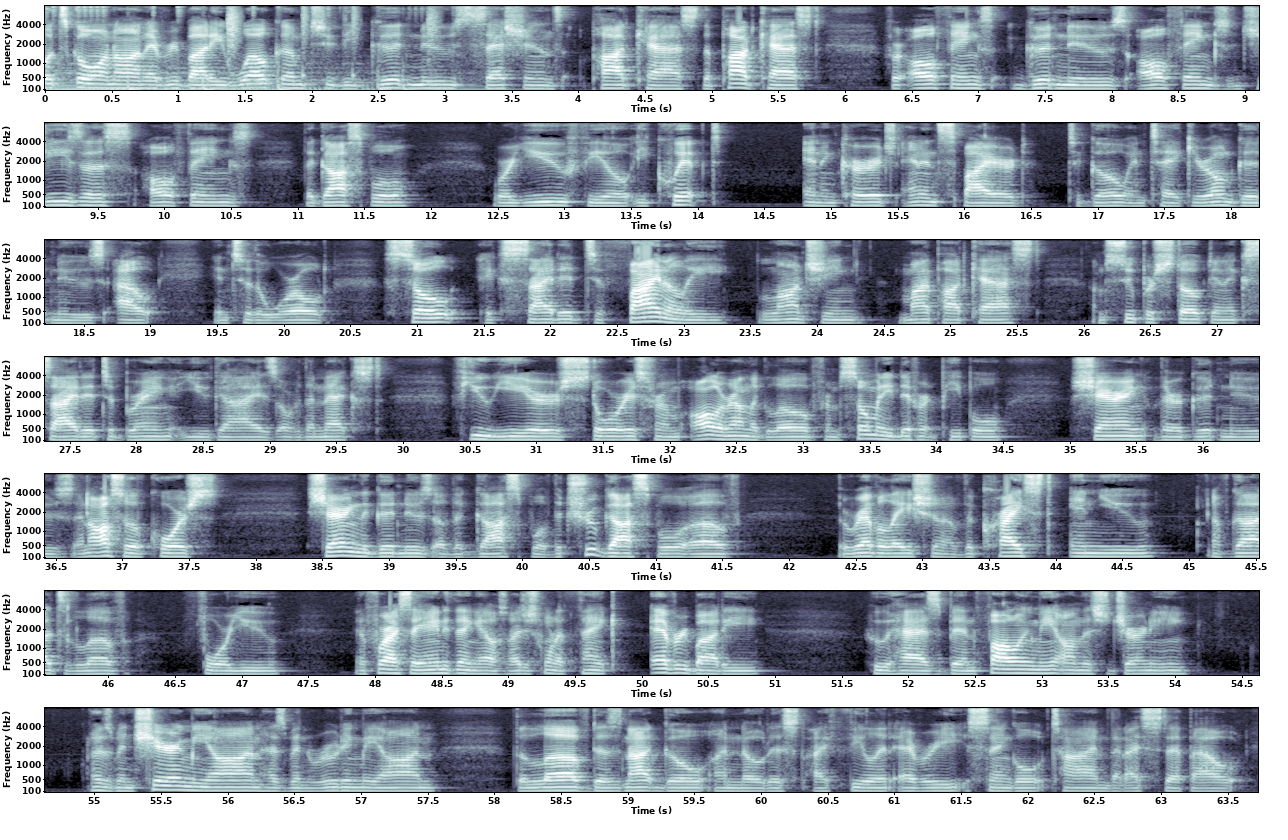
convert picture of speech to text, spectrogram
What's going on, everybody? Welcome to the Good News Sessions podcast, the podcast for all things good news, all things Jesus, all things the gospel, where you feel equipped and encouraged and inspired to go and take your own good news out into the world. So excited to finally launching my podcast. I'm super stoked and excited to bring you guys over the next few years stories from all around the globe from so many different people sharing their good news. And also of course sharing the good news of the gospel of the true gospel of the revelation of the Christ in you of God's love for you. And before I say anything else I just want to thank everybody who has been following me on this journey who has been cheering me on has been rooting me on the love does not go unnoticed. I feel it every single time that I step out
